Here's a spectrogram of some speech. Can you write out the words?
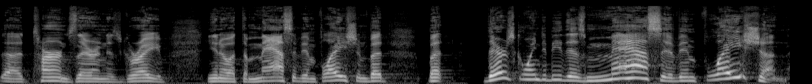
uh, turns there in his grave, you know, at the massive inflation. But, but there's going to be this massive inflation.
